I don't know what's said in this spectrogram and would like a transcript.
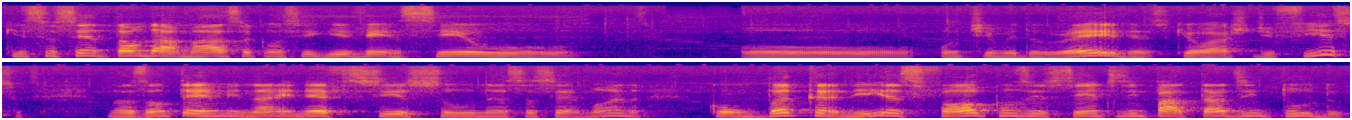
que se o Centão da Massa conseguir vencer o, o, o time do Ravens, que eu acho difícil, nós vamos terminar a NFC Sul nessa semana com Bacanias, Falcons e Saints empatados em tudo.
